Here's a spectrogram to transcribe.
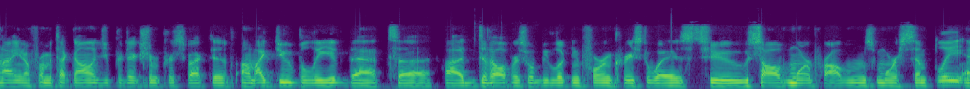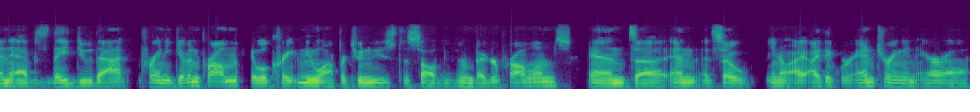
uh, you know, from a technology prediction perspective, um, I do believe that uh, uh, developers will be looking for increased ways to solve more problems more simply. And as they do that for any given problem, it will create new opportunities to solve even bigger problems. And uh, and so, you know, I, I think we're entering an era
